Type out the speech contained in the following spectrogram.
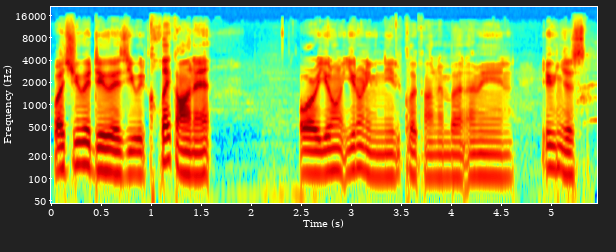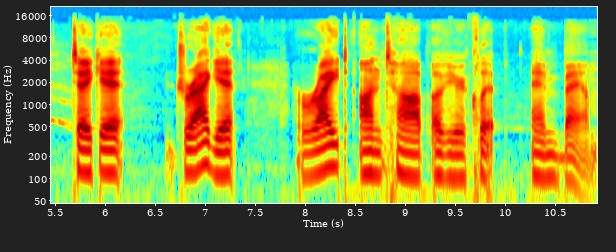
What you would do is you would click on it, or you don't you don't even need to click on it, but I mean you can just take it, drag it right on top of your clip, and bam.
